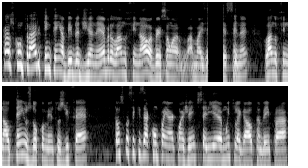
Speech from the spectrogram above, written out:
Caso contrário, quem tem a Bíblia de Genebra, lá no final, a versão a, a mais recente, né, lá no final tem os documentos de fé. Então, se você quiser acompanhar com a gente, seria muito legal também para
